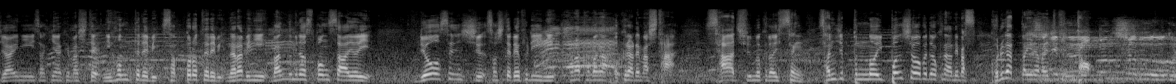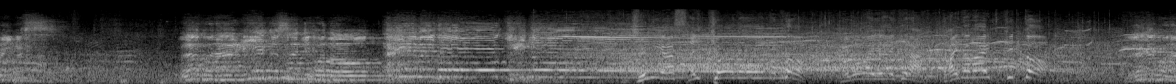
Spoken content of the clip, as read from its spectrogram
試合に先駆けまして日本テレビ札幌テレビ並びに番組のスポンサーより両選手そしてレフェリーに花束が贈られました。さあ注目の一戦30分の一本勝負で行われます。これがダイナマイトキット。一本勝負を行います。裏コーナー230ほどダイナマイトキットジュニア最強の男。手強い相手だ。ダイナマイトキット。裏コーナ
